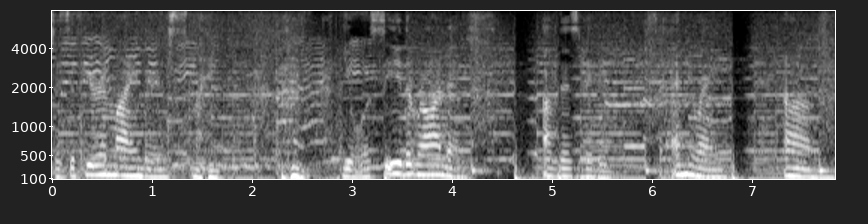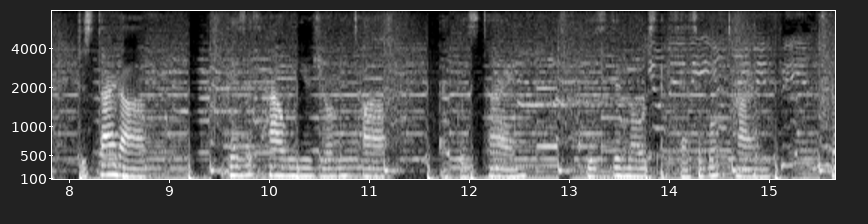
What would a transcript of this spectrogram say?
just a few reminders. you will see the rawness of this video. So anyway, um, to start off, this is how we usually talk at this time. This is the most accessible time for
